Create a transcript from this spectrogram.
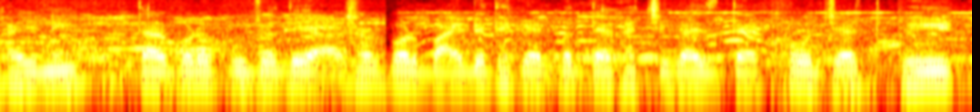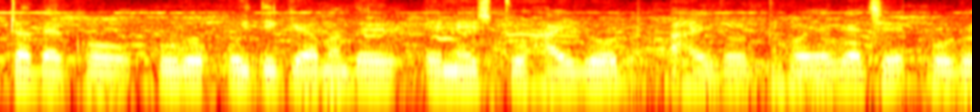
খাইনি। তারপরে পুজো দিয়ে আসার পর বাইরে থেকে একবার দেখাচ্ছি গাইজ দেখো জাস্ট ভিড়টা দেখো। পুরো ওইদিকে আমাদের NS two high road high road হয়ে গেছে, পুরো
